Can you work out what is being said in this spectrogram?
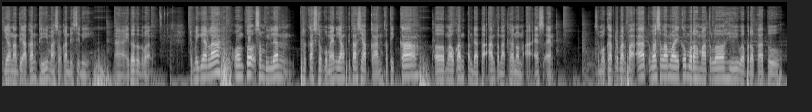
yang nanti akan dimasukkan di sini. Nah itu teman-teman Demikianlah untuk 9 berkas dokumen yang kita siapkan ketika e, melakukan pendataan tenaga non ASN. Semoga bermanfaat. Wassalamualaikum warahmatullahi wabarakatuh.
